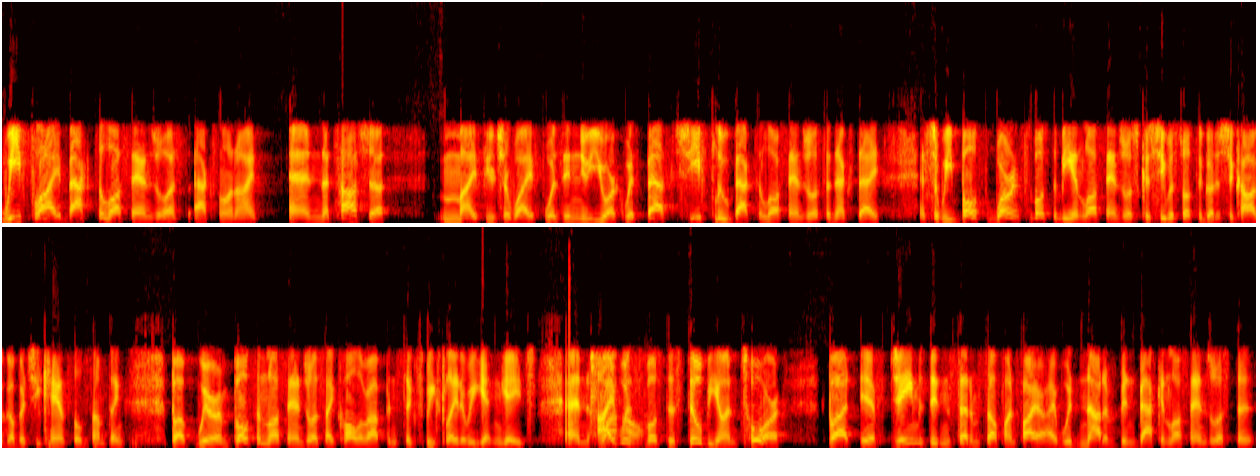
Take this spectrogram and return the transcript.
We fly back to Los Angeles, Axl and I, and Natasha my future wife was in New York with Beth. She flew back to Los Angeles the next day, and so we both weren't supposed to be in Los Angeles because she was supposed to go to Chicago, but she canceled something. But we were both in Los Angeles. I call her up, and six weeks later we get engaged. And I was supposed to still be on tour. But if James didn't set himself on fire, I would not have been back in Los Angeles to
